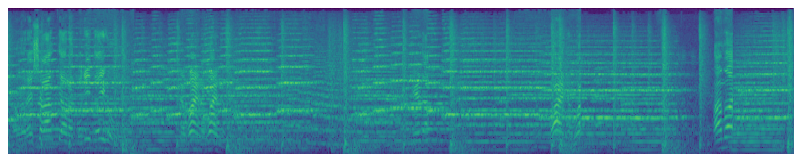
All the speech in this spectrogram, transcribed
A derecha adelante ahora, Antonito, hijo. Que bueno, bueno. Bueno, bueno. Vamos.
